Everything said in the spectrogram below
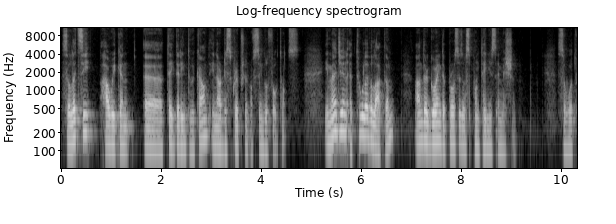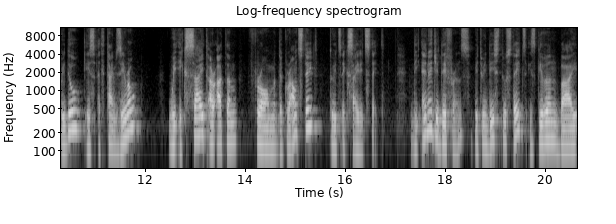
So let's see how we can uh, take that into account in our description of single photons. Imagine a two-level atom undergoing the process of spontaneous emission. So what we do is at time zero, we excite our atom from the ground state to its excited state. The energy difference between these two states is given by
